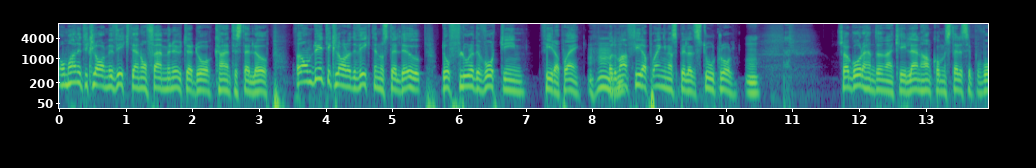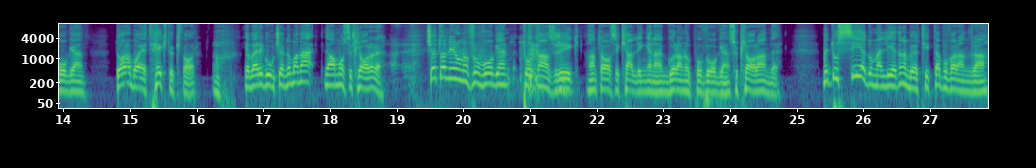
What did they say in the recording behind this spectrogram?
Om han inte klarar med vikten om fem minuter, då kan jag inte ställa upp. För om du inte klarade vikten och ställde upp, då förlorade vårt team fyra poäng. Och de här fyra poängen spelade stort roll. Så jag går och hämtar den här killen, han kommer ställa sig på vågen. Då har han bara ett hektar kvar. Jag bara, är det godkänt? De bara, nej, han måste klara det. Så jag tar ner honom från vågen, torkar hans rygg, han tar av sig kallingarna, går han upp på vågen så klarar han det. Men då ser jag de här ledarna börja titta på varandra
